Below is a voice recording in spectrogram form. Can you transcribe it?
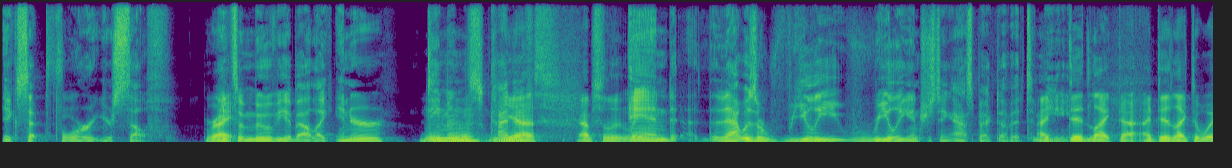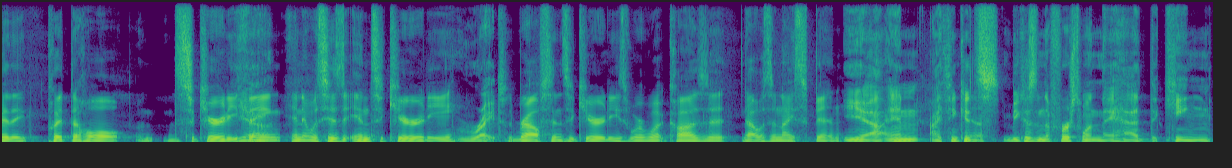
except for yourself. Right. It's a movie about like inner demons, mm-hmm. kind of. yes, absolutely. And that was a really, really interesting aspect of it to I me. I did like that. I did like the way they put the whole security Yeah. thing, and it was his insecurity. Right. Ralph's insecurities were what caused it. That was a nice spin. Yeah, and I think it's because in the first one they had the king,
